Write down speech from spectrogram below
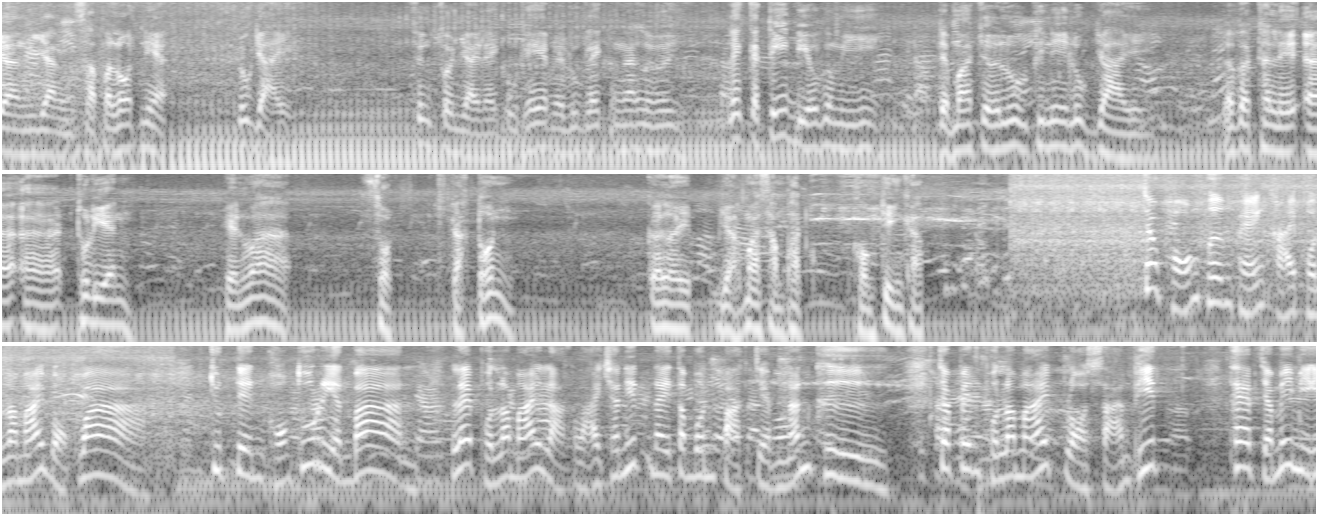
อย่างอย่างสับปะรดเนี่ยลูกใหญ่ ซึ่งส่วนใหญ่ในกรุงเทพเนี่ยลูกเล็กทั้งนั้นเลย เล็กกะตีเดียวก็มี แต่มาเจอลูกที่นี่ลูกใหญ่ แล้วก็ทะเลเอ่อเอ่อทุเรียนเห็นว่าสดจากต้น ก็เลยอยากมาสัมผัสของจริงครับ เจ้าของเพิงแผงขายผลไม้บอกว่า จุดเด่นของทุเรียนบ้าน และผลไม้หลากหลายชนิดในตำบลปากแจ่มนั้นคือ จะเป็นผลไม้ปลอดสารพิษ แทบจะไม่มี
